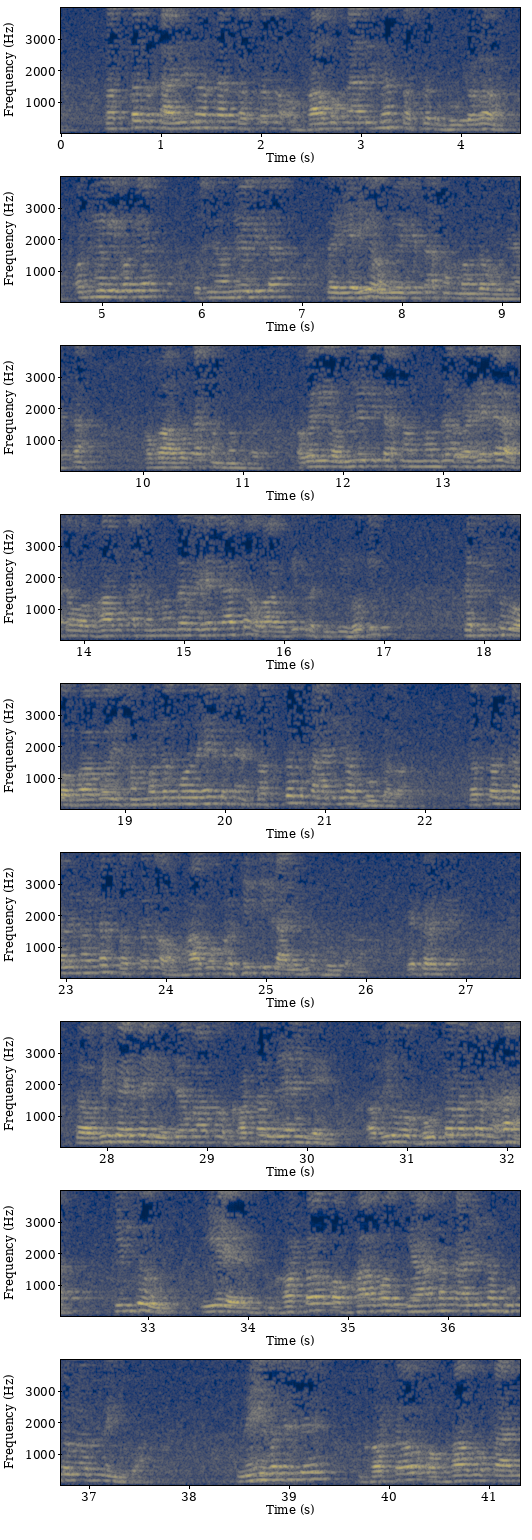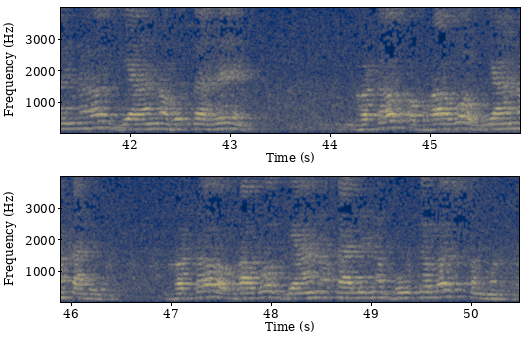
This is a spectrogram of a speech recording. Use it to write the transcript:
तत्त कालीन अर्थात तत्त अभाव कालीन तत्त भूतल अनुयोगी हो गया? उसमें अनुयोगिता? तो यही अनुयोगिता संबंध हो गया था अभाव का संबंध। अगर ये अनुयोगिता संबंध रहेगा तो अभाव का संबंध रहेगा तो अभाव की प्रतीति होगी। तो किंतु अभाव संबंध कौन है? कहते हैं तत्त कालीन भूतल तत्त कालीन अर्थात तत्त अभाव प्रतीति कालीन भूतल ये कह दिया। तो अभी कहते हैं, जब आप घट लेंगे, अभी वो भूतल तो रहा, किंतु ये घट अभाव ज्ञान कालीन भूतल नहीं हुआ। नहीं होने से घट अभाव कालीन ज्ञान होता है। घट अभाव ज्ञान कालीन घट अभाव ज्ञान कालीन भूतल संबंध।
